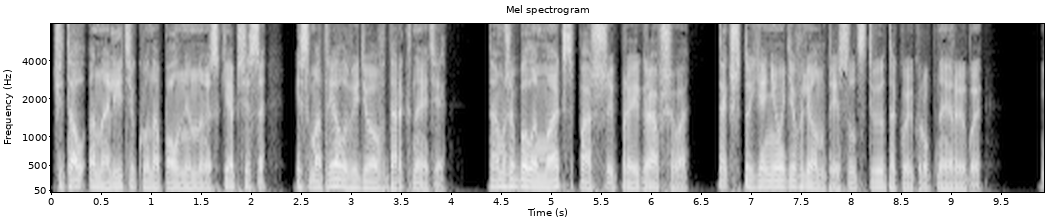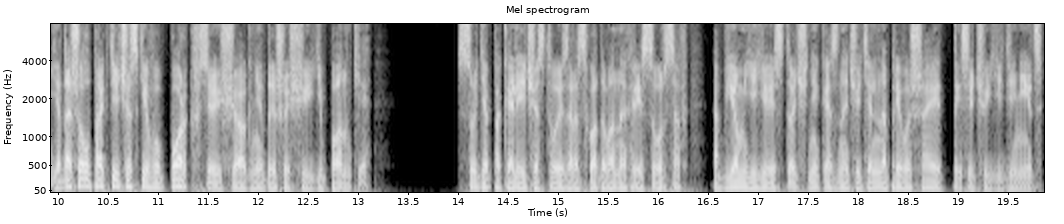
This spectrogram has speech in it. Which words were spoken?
Читал аналитику, наполненную скепсиса, и смотрел видео в Даркнете. Там же был и Макс, спасший проигравшего. Так что я не удивлен присутствию такой крупной рыбы. Я дошел практически в упор к все еще огнедышащей японке. Судя по количеству израсходованных ресурсов, объем ее источника значительно превышает тысячу единиц.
